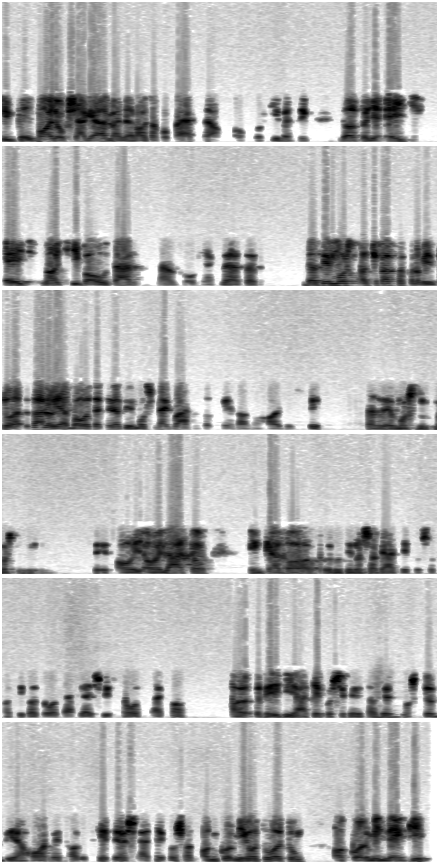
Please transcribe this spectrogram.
szinte egy bajnokság elmenne rajta, akkor persze, akkor kiveszik. De az, hogy egy, egy nagy hiba után nem fogják. De, de azért most, csak azt akarom hogy zárójelbe hozzátenni, azért most megváltozott például a hajdúszik. Most, most ahogy, ahogy látom, inkább a rutinosabb játékosokat igazolták le, és visszahozták a, a régi játékosokat, azért mhm. most több ilyen 30-32 éves játékosat. Amikor mi ott voltunk, akkor mindenki,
